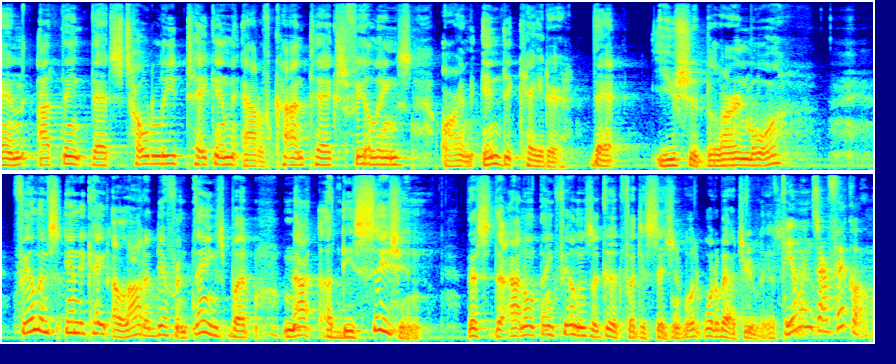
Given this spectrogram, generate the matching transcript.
And I think that's totally taken out of context. Feelings are an indicator that you should learn more. Feelings indicate a lot of different things, but not a decision this, the, I don't think feelings are good for decisions. What, what about you, Liz? Feelings are fickle.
